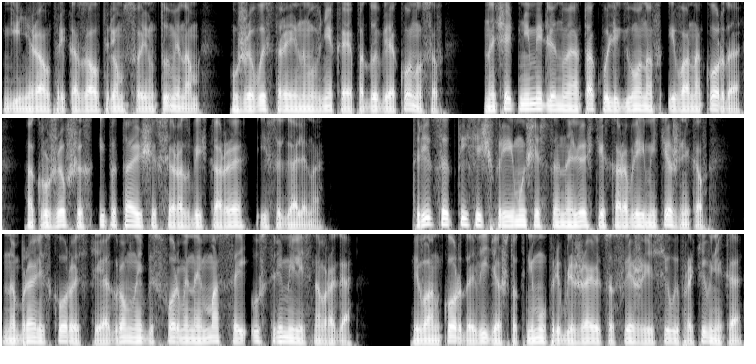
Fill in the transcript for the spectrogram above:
Генерал приказал трем своим туменам, уже выстроенным в некое подобие конусов, начать немедленную атаку легионов Ивана Корда, окруживших и пытающихся разбить Каре и Сыгалина. 30 тысяч преимущественно легких кораблей мятежников – набрали скорость и огромной бесформенной массой устремились на врага. Иван Корда, видя, что к нему приближаются свежие силы противника,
